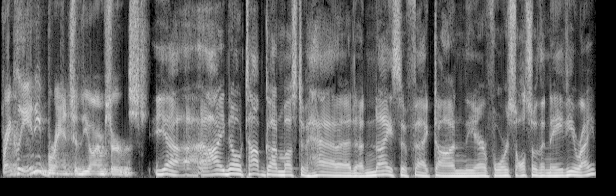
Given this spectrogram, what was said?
frankly, any branch of the armed service. Yeah, I know Top Gun must have had a nice effect on the Air Force, also the Navy, right?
